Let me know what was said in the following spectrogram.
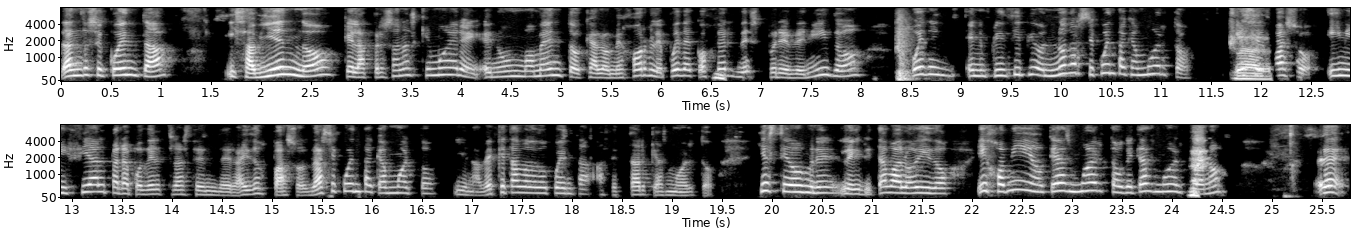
Dándose cuenta y sabiendo que las personas que mueren en un momento que a lo mejor le puede coger desprevenido, pueden en principio no darse cuenta que han muerto. Es el paso inicial para poder trascender. Hay dos pasos, darse cuenta que han muerto y una vez que te has dado cuenta, aceptar que has muerto. Y este hombre le gritaba al oído, hijo mío, que has muerto, que te has muerto, ¿no? Eh,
